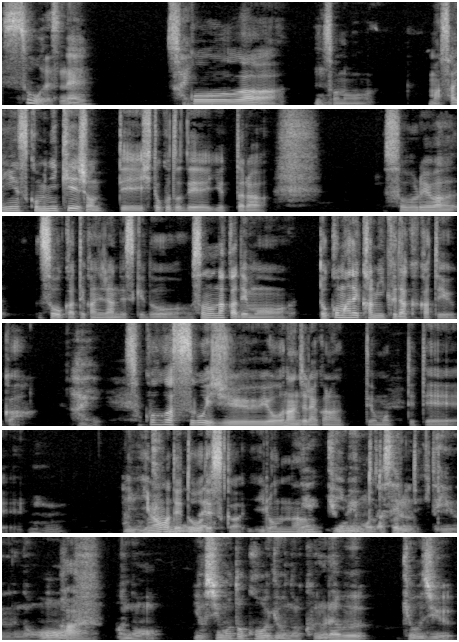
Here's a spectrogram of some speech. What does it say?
そうですね。そこが、はい、その、まあ、サイエンスコミュニケーションって一言で言ったら、それはそうかって感じなんですけど、その中でも、どこまで噛み砕くかというか、はい。そこがすごい重要なんじゃないかなって思ってて、うん、今までどうですか？いろんな、ね。興味を持たせるっていうのを、はい、あの、吉本工業の黒ラブ教授。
